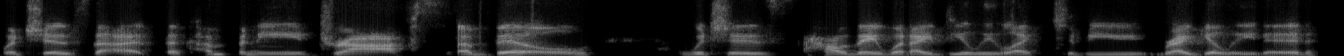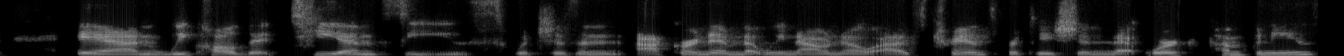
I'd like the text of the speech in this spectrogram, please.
which is that the company drafts a bill, which is how they would ideally like to be regulated. And we called it TNCs, which is an acronym that we now know as Transportation Network Companies.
